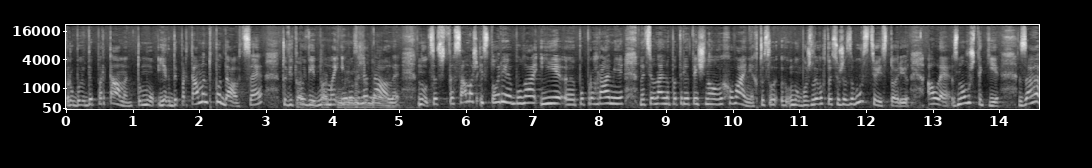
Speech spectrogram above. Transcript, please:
робив департамент. Тому як департамент подав це, то відповідно так, ми і розглядали. розглядали. Ну це ж та сама ж історія була і е, по програмі національно-патріотичного виховання. Хтось ну можливо хтось уже забув цю історію, але знову ж таки за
